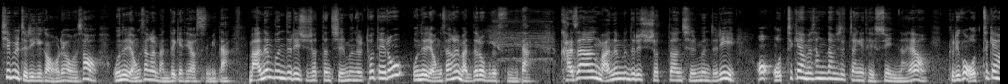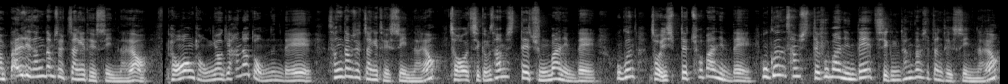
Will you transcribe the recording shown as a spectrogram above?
팁을 드리기가 어려워서 오늘 영상을 만들게 되었습니다. 많은 분들이 주셨던 질문을 토대로 오늘 영상을 만들어 보겠습니다. 가장 많은 분들이 주셨던 질문들이 어, 어떻게 하면 상담실장이 될 수 있나요? 그리고 어떻게 하면 빨리 상담실장이 될 수 있나요? 병원 경력이 하나도 없는데 상담실장이 될 수 있나요? 저 지금 30대 중반인데 혹은 저 20대 초반인데 혹은 30대 후반인데 지금 상담실장 될 수 있나요?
